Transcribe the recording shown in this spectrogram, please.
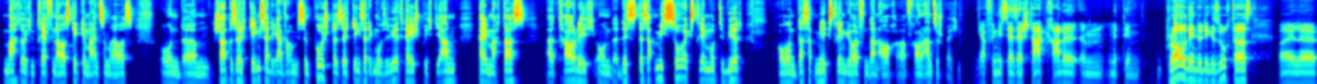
macht euch ein Treffen aus, geht gemeinsam raus und ähm, schaut, dass ihr euch gegenseitig einfach ein bisschen pusht, dass ihr euch gegenseitig motiviert, hey, sprich die an, hey, mach das, äh, trau dich und äh, das, das hat mich so extrem motiviert und das hat mir extrem geholfen, dann auch äh, Frauen anzusprechen. Ja, finde ich sehr, sehr stark, gerade ähm, mit dem Bro, den du dir gesucht hast weil äh,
